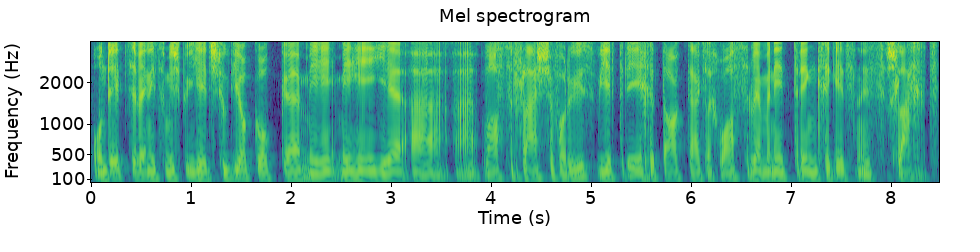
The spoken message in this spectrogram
Und jetzt, wenn ich zum Beispiel hier ins Studio gucke, wir, wir haben hier eine, eine Wasserflasche vor uns. Wir trinken tagtäglich Wasser. Wenn wir nicht trinken, geht es uns schlecht.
